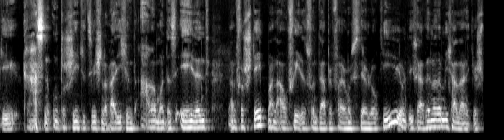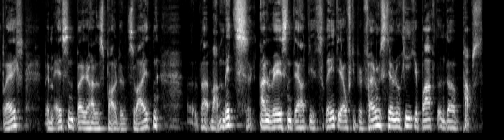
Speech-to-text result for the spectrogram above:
die krassen Unterschiede zwischen Reich und Arm und das Elend, dann versteht man auch vieles von der Befreiungstheologie. Und ich erinnere mich an ein Gespräch beim Essen bei Johannes Paul II. Da war Metz anwesend, der hat die Rede auf die Befreiungstheologie gebracht und der Papst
